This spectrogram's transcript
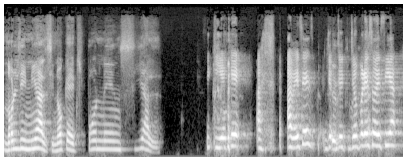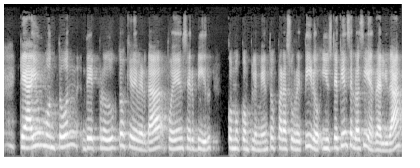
No, lineal, sino que exponencial. Y, es que a, veces, yo, yo, por eso decía que hay un montón de productos que de verdad pueden servir como complementos para su retiro. Y usted piénselo así, en realidad,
